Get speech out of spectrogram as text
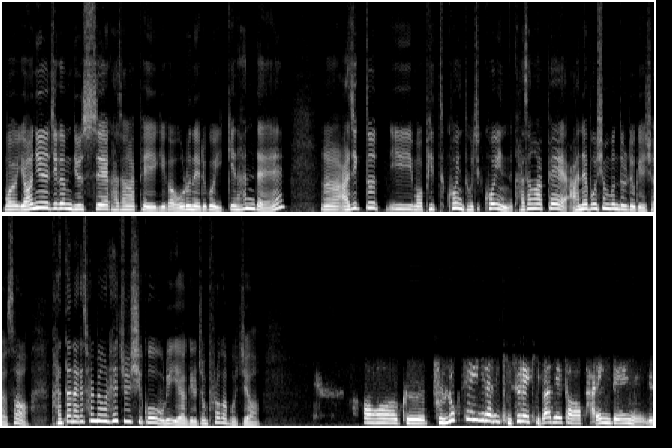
뭐 연일 지금 뉴스에 가상화폐 얘기가 오르내리고 있긴 한데 어, 아직도 이 뭐 비트코인, 도지코인, 가상화폐 안 해보신 분들도 계셔서 간단하게 설명을 해주시고 우리 이야기를 좀 풀어가 보죠. 어, 그 블록체인이라는 기술에 기반해서 발행된 유,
